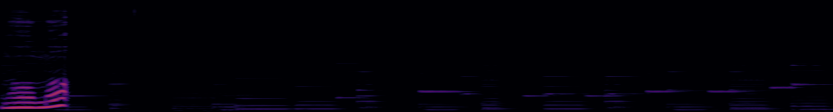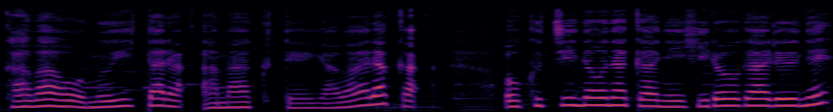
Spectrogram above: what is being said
桃。皮をむいたら甘くて柔らか。お口の中に広がるね。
